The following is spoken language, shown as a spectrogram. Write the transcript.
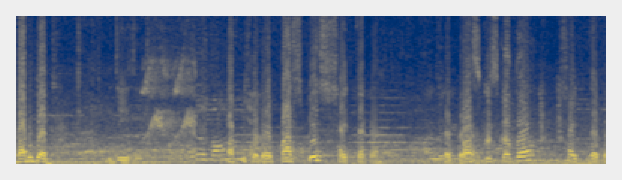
বাটি চাট জি জি। পাঁচ পিস কত? পাঁচ পিস ষাট টাকা। পাঁচ পিস কত? ষাট টাকা।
